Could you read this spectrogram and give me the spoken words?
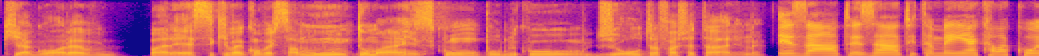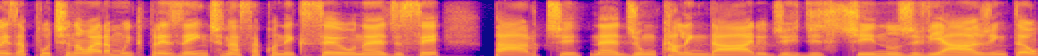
que agora parece que vai conversar muito mais com o público de outra faixa etária, né? Exato, exato. E também é aquela coisa, a Putin não era muito presente nessa conexão, né, de ser parte, né, de um calendário de destinos de viagem. Então,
